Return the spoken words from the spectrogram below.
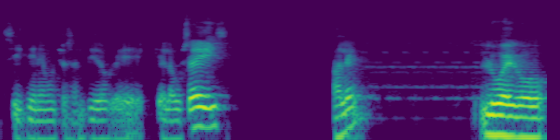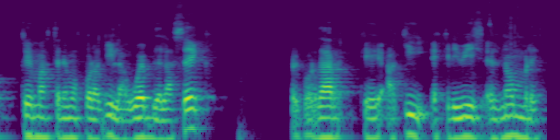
sí tiene mucho sentido que, que la uséis, ¿vale? Luego, ¿qué más tenemos por aquí? La web de la SEC. Recordar que aquí escribís el nombre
